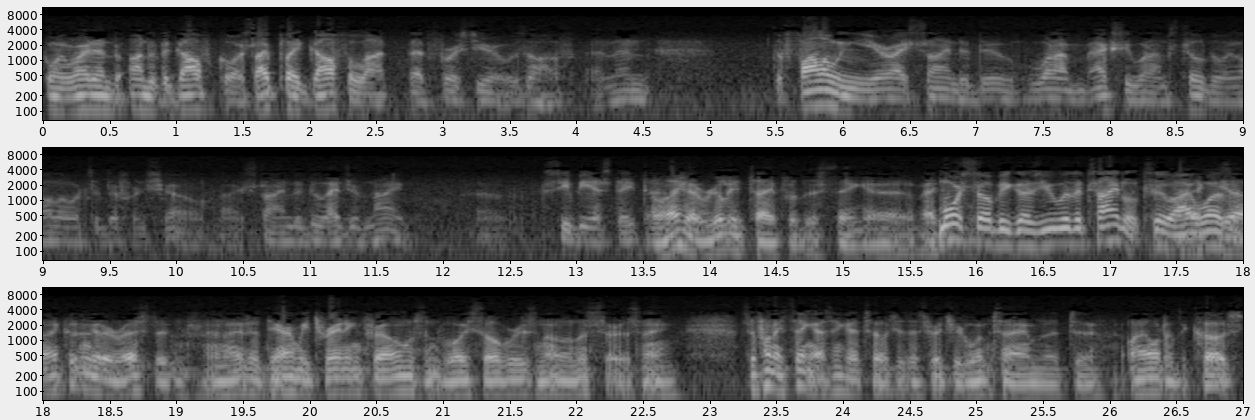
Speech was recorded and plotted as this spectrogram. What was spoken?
going right into, onto the golf course. I played golf a lot that first year it was off, and then the following year I signed to do what I'm actually what I'm still doing, although it's a different show. I signed to do Edge of Night, CBS daytime. Well, I got really tight with this thing. Uh, I More so because you were the title too. I, wasn't. Yeah, I couldn't get arrested, and I did the army training films and voiceovers and all this sort of thing. It's a funny thing. I think I told you this, Richard, one time that uh, when I went to the coast,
